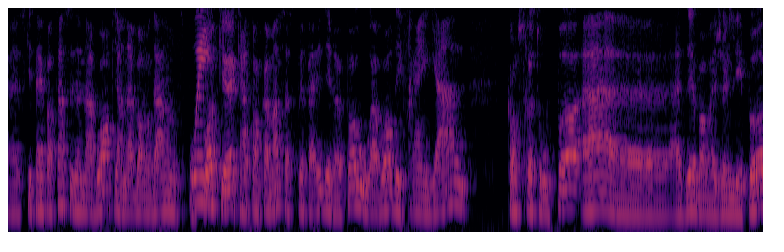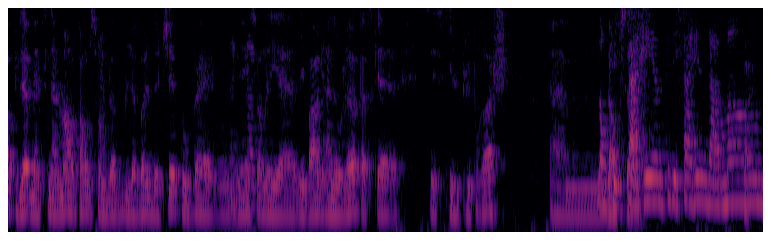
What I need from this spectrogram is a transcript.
Euh, ce qui est important, c'est d'en avoir puis en abondance pour Oui. pas que quand on commence à se préparer des repas ou avoir des fringales, qu'on se retrouve pas à, euh, à dire bon ben je l'ai pas puis là ben, finalement on tombe sur le, le bol de chips ou, ben, ou bien sur les, euh, les barres granola parce que c'est ce qui est le plus proche. Euh, Donc, les ça- farines, des farines d'amande,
